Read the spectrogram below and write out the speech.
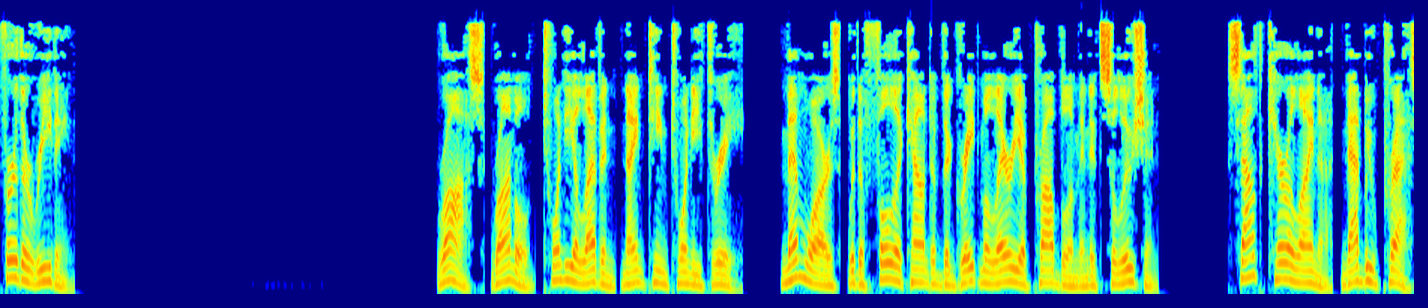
Further reading Ross, Ronald 2011 1923. Memoirs, with a full account of the Great Malaria Problem and its solution. South Carolina, Nabu Press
